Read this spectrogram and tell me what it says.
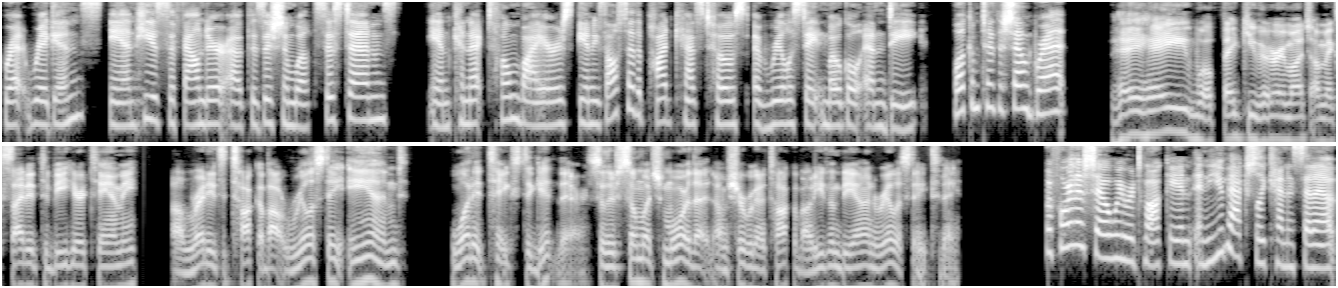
Brett Riggins, and he is the founder of Physician Wealth Systems and Connect Home Buyers, and he's also the podcast host of Real Estate Mogul MD. Welcome to the show, Brett. Hey, hey. Well, thank you very much. I'm excited to be here, Tammy. I'm ready to talk about real estate and what it takes to get there. So there's so much more that I'm sure we're going to talk about even beyond real estate today. Before the show, we were talking and you've actually kind of set up,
